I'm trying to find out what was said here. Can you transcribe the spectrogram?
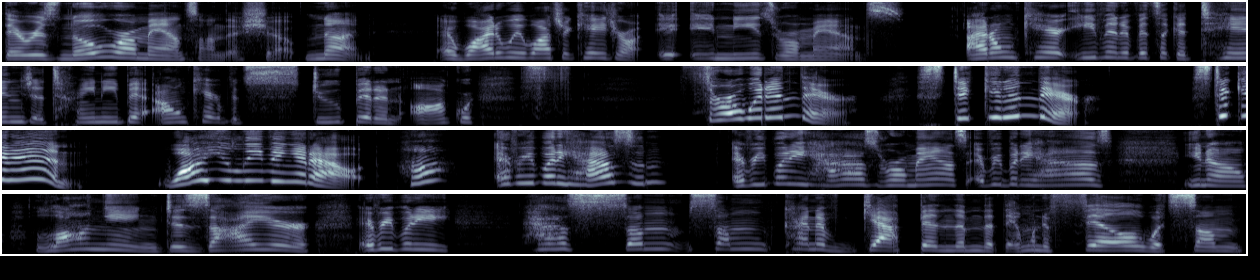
There is no romance on this show, none. And why do we watch a K drama? It, it needs romance. I don't care, even if it's like a tinge, a tiny bit. I don't care if it's stupid and awkward. Th- throw it in there. Stick it in there. Stick it in. Why are you leaving it out? Huh? Everybody has them. Everybody has romance. Everybody has, you know, longing, desire. Everybody has some some kind of gap in them that they want to fill with some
